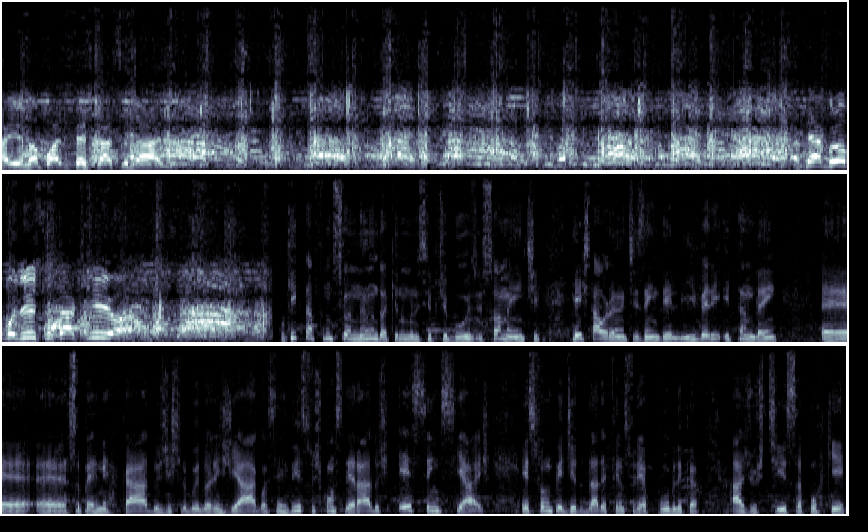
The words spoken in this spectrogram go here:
Aí, não pode fechar a cidade. Até a Globo Lixo está aqui, ó. O que está funcionando aqui no município de Búzios? Somente restaurantes em delivery e também é, é, supermercados, distribuidores de água, serviços considerados essenciais. Esse foi um pedido da Defensoria Pública à Justiça, porque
